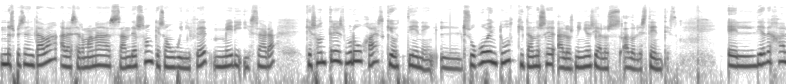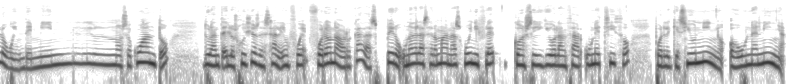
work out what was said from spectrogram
nos presentaba a las hermanas Sanderson, que son Winifred, Mary y Sarah, que son tres brujas que obtienen su juventud quitándose a los niños y a los adolescentes. El día de Halloween de mil no sé cuánto, durante los juicios de Salem fue, fueron ahorcadas, pero una de las hermanas, Winifred, consiguió lanzar un hechizo por el que si un niño o una niña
